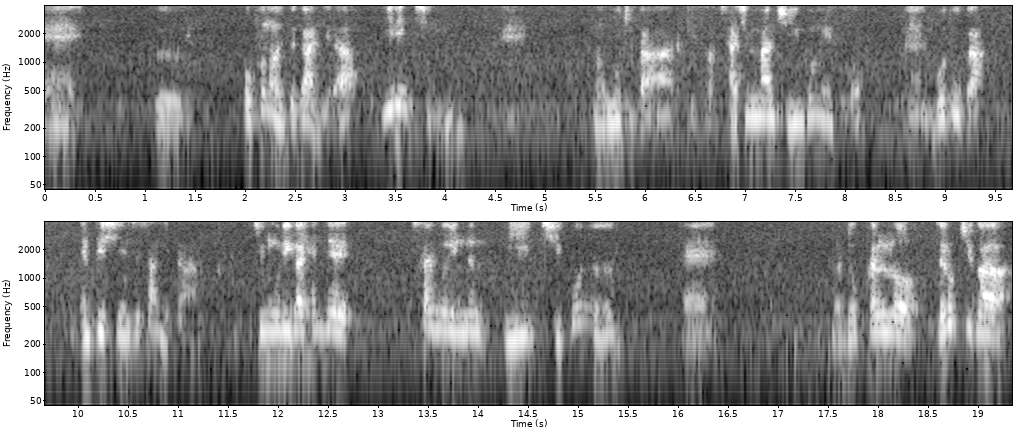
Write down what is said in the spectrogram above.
예, 그 오픈월드가 아니라 1인칭 우주다 이렇게 해서 자신만 주인공이고 예, 모두가 NPC인 세상이다. 지금 우리가 현재 살고 있는 이 지구는 예, 노펠로 데록쥐가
